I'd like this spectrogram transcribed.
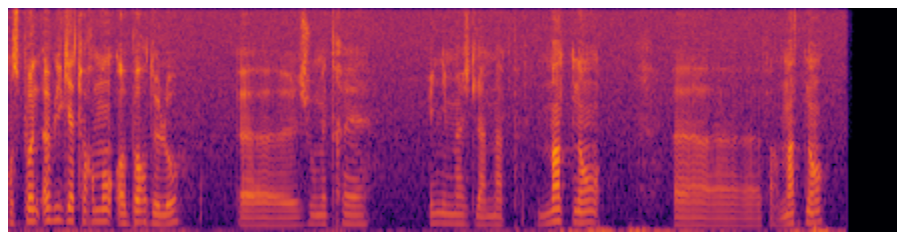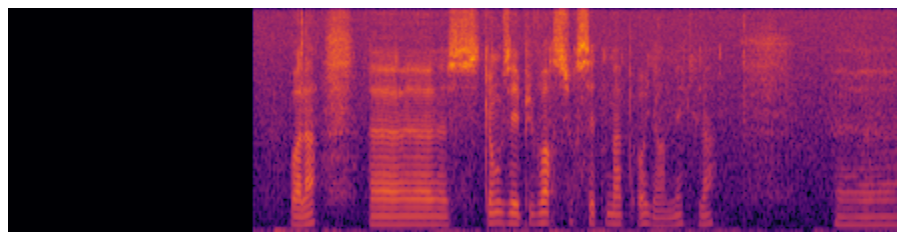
On spawn obligatoirement au bord de l'eau. Euh, je vous mettrai une image de la map maintenant euh, enfin maintenant. Voilà. Euh, comme vous avez pu voir sur cette map, oh il y a un mec là. Euh,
